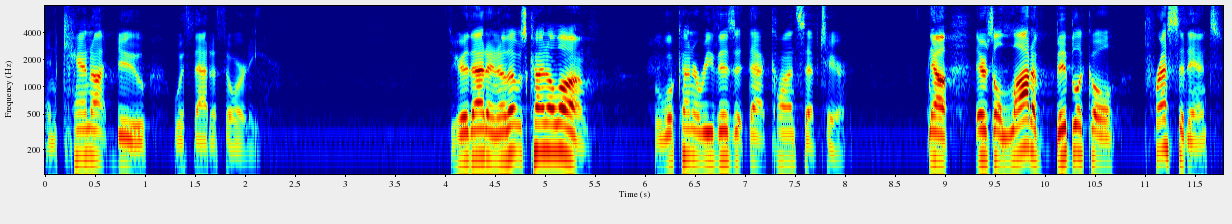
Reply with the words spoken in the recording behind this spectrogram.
and cannot do with that authority. Do you hear that? I know that was kind of long, but we'll kind of revisit that concept here. Now, there's a lot of biblical precedent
